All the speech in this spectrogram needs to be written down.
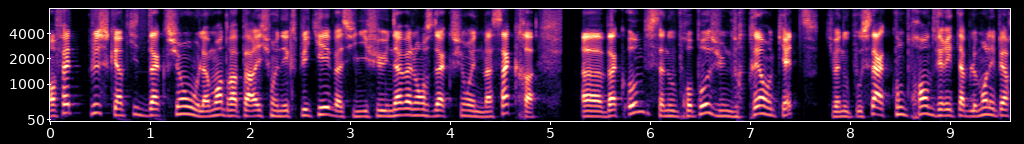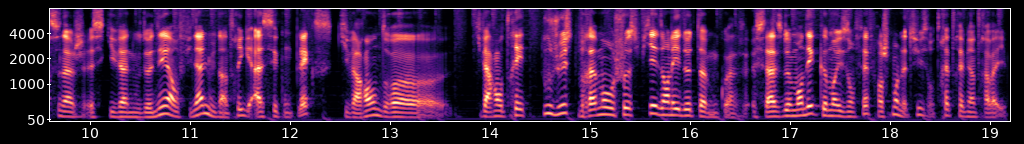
en fait, plus qu'un titre d'action où la moindre apparition inexpliquée va signifier une avalanche d'action et de massacre, euh, Back Home, ça nous propose une vraie enquête qui va nous pousser à comprendre véritablement les personnages, et ce qui va nous donner au final une intrigue assez complexe qui va rendre, euh, qui va rentrer tout juste vraiment au chausse-pied dans les deux tomes. Quoi. C'est à se demander comment ils ont fait. Franchement, là-dessus, ils ont très très bien travaillé.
